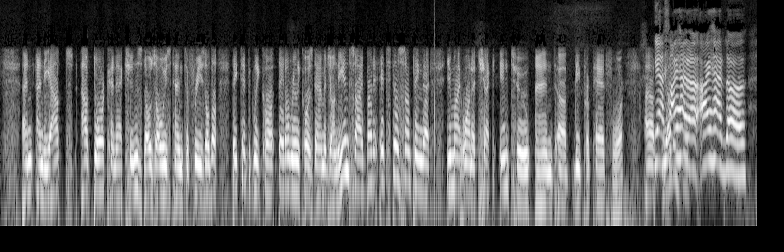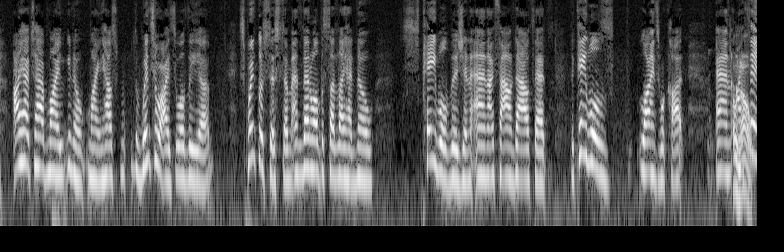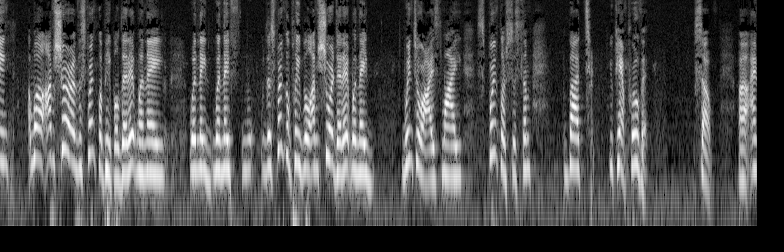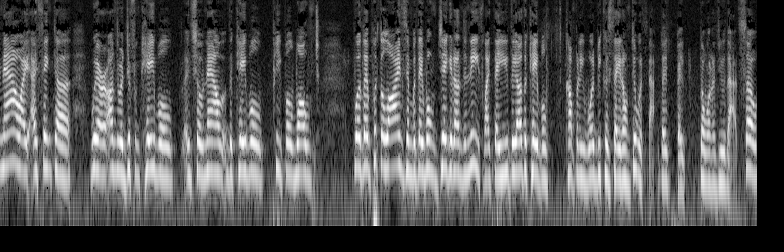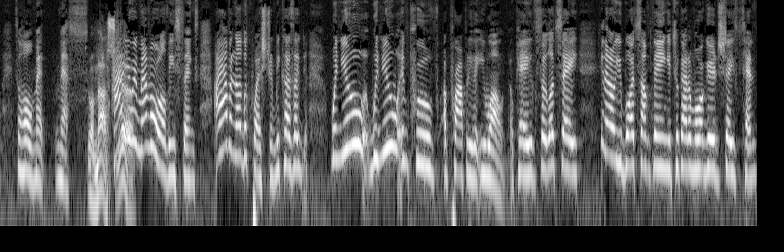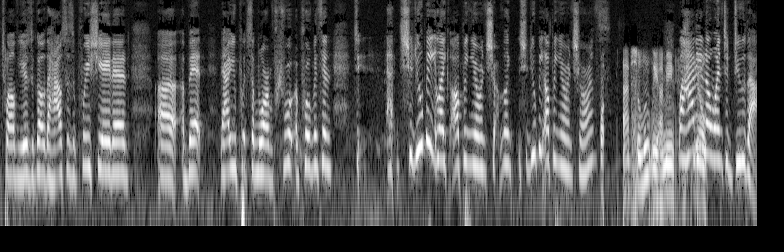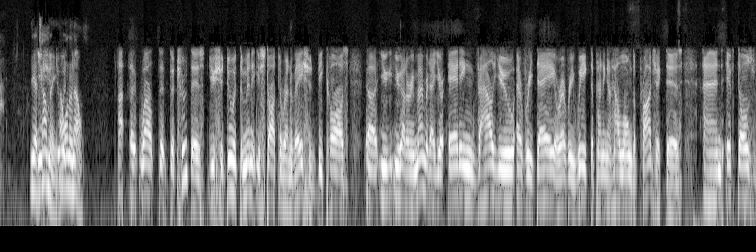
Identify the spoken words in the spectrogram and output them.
And and the out outdoor connections, those always tend to freeze. Although they typically cause, they don't really cause damage on the inside, but it's still something that you might want to check into and uh, be prepared for. Uh, Yes, I had a, I had uh I had to have my you know my house the winterized well the uh, sprinkler system, and then all of a sudden I had no Cablevision, and I found out that the cables lines were cut, and Oh, no. I think well I'm sure the sprinkler people did it when they when they when they the sprinkler people I'm sure did it when they winterized my sprinkler system, but you can't prove it. So, uh, and now I, I think uh, we're under a different cable, and so now the cable people won't. Well, they put the lines in, but they won't dig it underneath like they the other cable company would because they don't do it that they they don't want to do that. So it's a whole me- mess. A mess. How yeah. do you remember all these things? I have another question because I, when you when you improve a property that you own, okay, so let's say, you know, you bought something, you took out a mortgage, say 10, 12 years ago, the house is appreciated uh, a bit. Now you put some more impro- improvements in. Should you be like upping your insurance? Like, should you be upping your insurance? Absolutely. I mean, Well, how do you know when to do that? Yeah, tell me. I want to know. Uh, uh, well, the, the truth is, you should do it the minute you start the renovation because uh, you you got to remember that you're adding value every day or every week, depending on how long the project is. And if those,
